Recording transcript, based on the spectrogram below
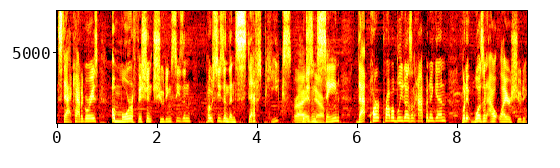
stat categories, a more efficient shooting season postseason than Steph's peaks, Right, which is yeah. insane. That part probably doesn't happen again, but it was an outlier shooting.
